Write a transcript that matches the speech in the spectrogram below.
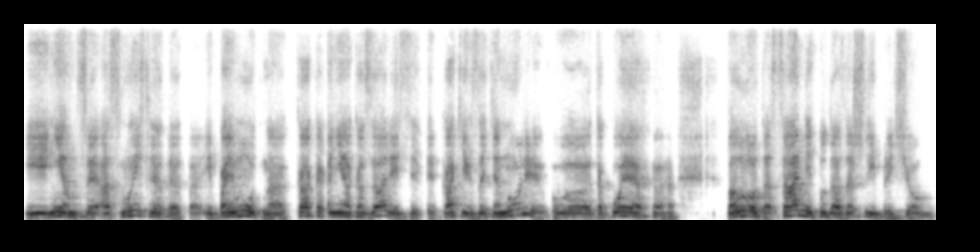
и немцы осмыслят это и поймут, на, как они оказались, как их затянули в такое болото. Сами туда зашли причем.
